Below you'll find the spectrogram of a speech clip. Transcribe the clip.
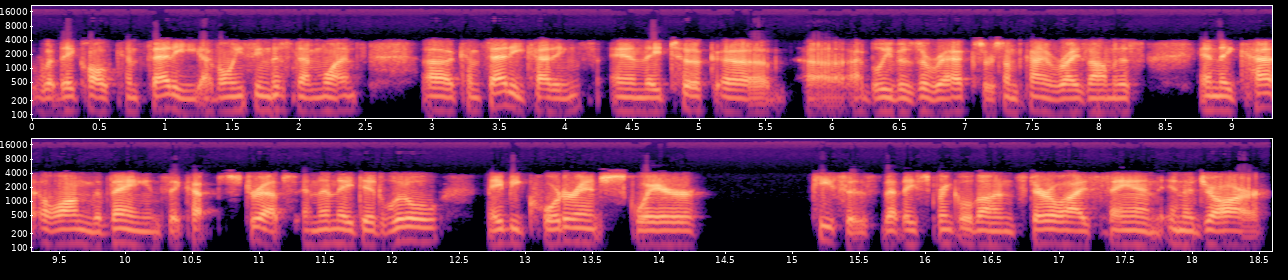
what they call confetti. I've only seen this done once, uh, confetti cuttings, and they took, uh, uh, I believe it was a rex or some kind of rhizomatous, and they cut along the veins. They cut strips, and then they did little, maybe quarter inch square pieces that they sprinkled on sterilized sand in a jar,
